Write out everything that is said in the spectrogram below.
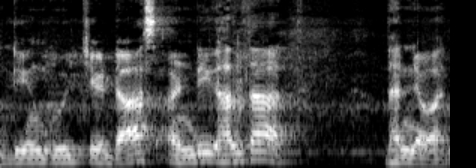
डेंग्यूचे डास अंडी घालतात. धन्यवाद.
